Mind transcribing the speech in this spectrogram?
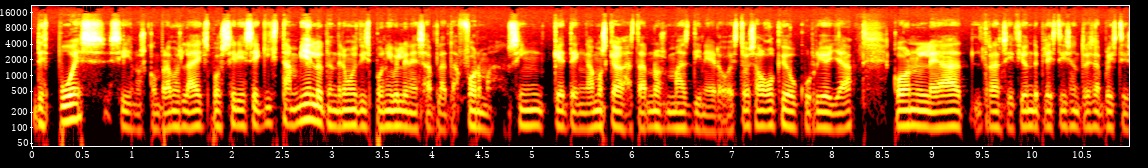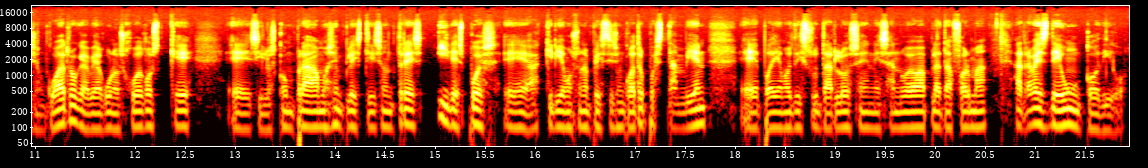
después, si nos compramos la Xbox Series X, también lo tendremos disponible en esa plataforma, sin que tengamos que gastarnos más dinero. Esto es algo que ocurrió ya con la transición de PlayStation 3 a PlayStation 4, que había algunos juegos que eh, si los comprábamos en PlayStation 3 y después eh, adquiríamos una PlayStation 4, pues también eh, podíamos disfrutarlos en esa nueva plataforma a través de un un código.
